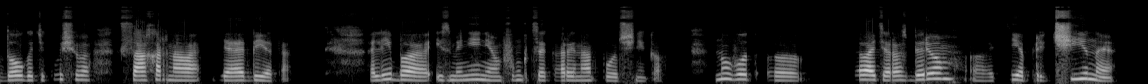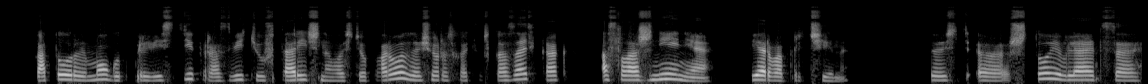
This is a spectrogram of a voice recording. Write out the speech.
долго текущего сахарного диабета, либо изменением функции коры надпочечников. Ну вот, э, давайте разберем э, те причины, которые могут привести к развитию вторичного остеопороза. Еще раз хочу сказать, как осложнение первопричины. То есть э, что является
